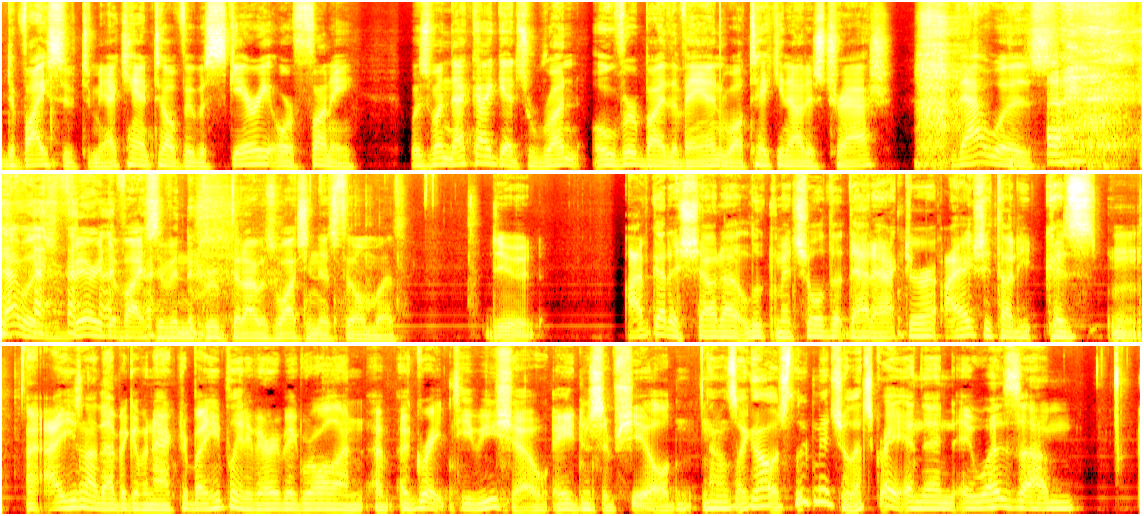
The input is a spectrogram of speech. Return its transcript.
divisive to me, I can't tell if it was scary or funny, was when that guy gets run over by the van while taking out his trash. That was that was very divisive in the group that I was watching this film with. dude. I've got to shout out Luke Mitchell, that that actor. I actually thought he because he's not that big of an actor, but he played a very big role on a, a great TV show, Agents of Shield. And I was like, oh, it's Luke Mitchell. That's great. And then it was um,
